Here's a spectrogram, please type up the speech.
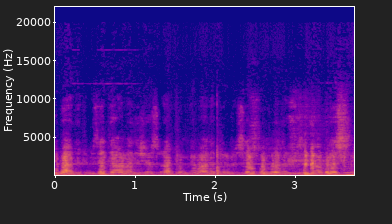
ibadetimize devam edeceğiz. Rabbim ibadetlerimizi, umrelerimizi kabul etsin.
